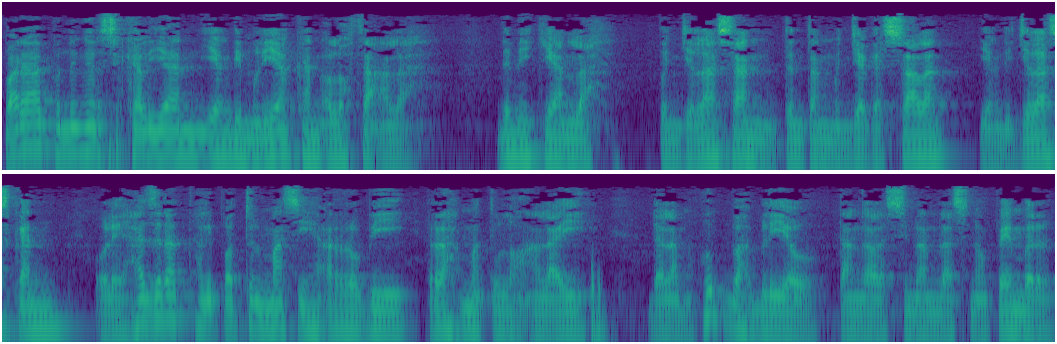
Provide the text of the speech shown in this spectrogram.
Para pendengar sekalian yang dimuliakan Allah Ta'ala, demikianlah penjelasan tentang menjaga salat yang dijelaskan oleh Hazrat Halifatul Masih Ar-Robi rahmatullah alaih dalam khutbah beliau tanggal 19 November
